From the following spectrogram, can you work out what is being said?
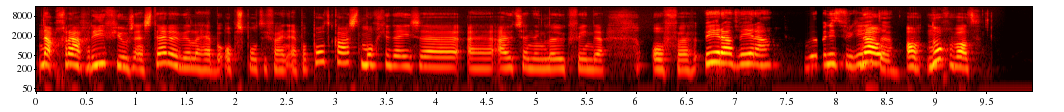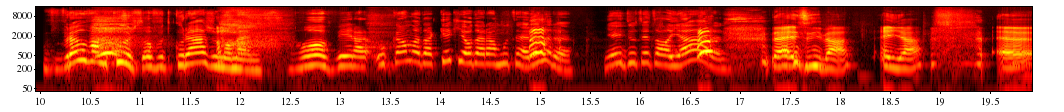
nou, graag reviews en sterren willen hebben op Spotify en Apple Podcast. Mocht je deze uitzending leuk vinden. Of, Vera, Vera, we hebben iets vergeten. nou, oh, nog wat. Vrouw van de koers, of het couragemoment. Oh, Vera, hoe kan dat dat ik jou daaraan moet herinneren? Jij doet dit al jaren. Nee, dat is niet waar. Eén jaar. Eh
